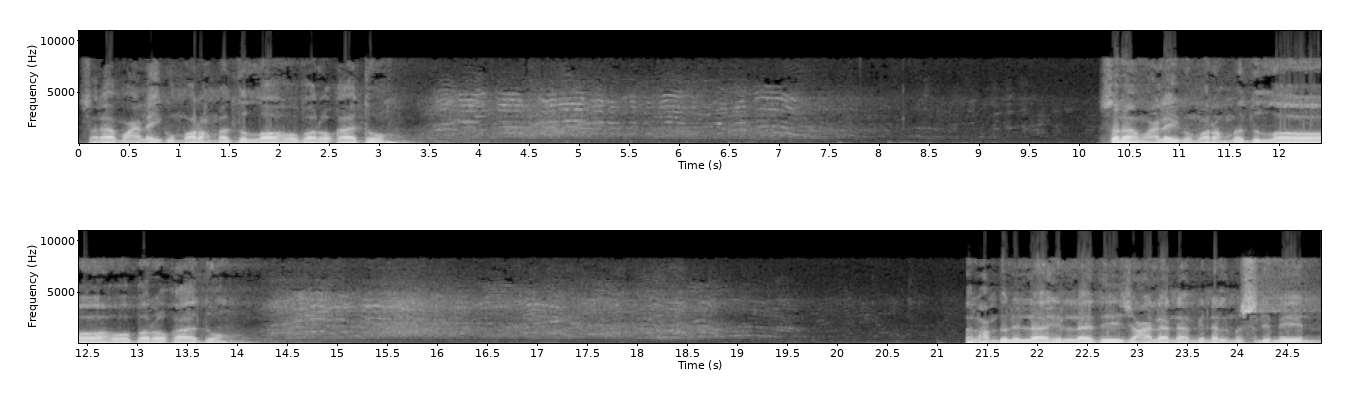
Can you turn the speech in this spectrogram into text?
Assalamualaikum warahmatullahi wabarakatuh. Assalamualaikum warahmatullahi wabarakatuh الحمد لله الذي جعلنا من المسلمين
